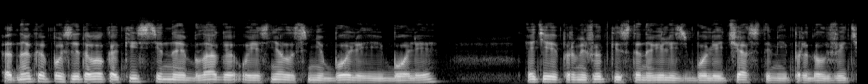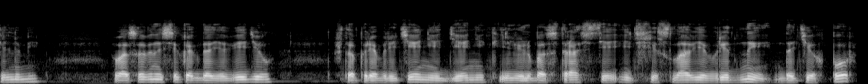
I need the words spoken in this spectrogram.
однако после того, как истинное благо уяснялось мне более и более, эти промежутки становились более частыми и продолжительными, в особенности, когда я видел, что приобретение денег или любострастие и тщеславие вредны до тех пор,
